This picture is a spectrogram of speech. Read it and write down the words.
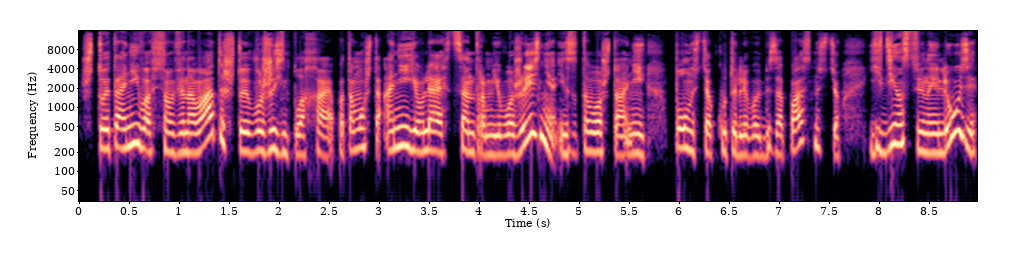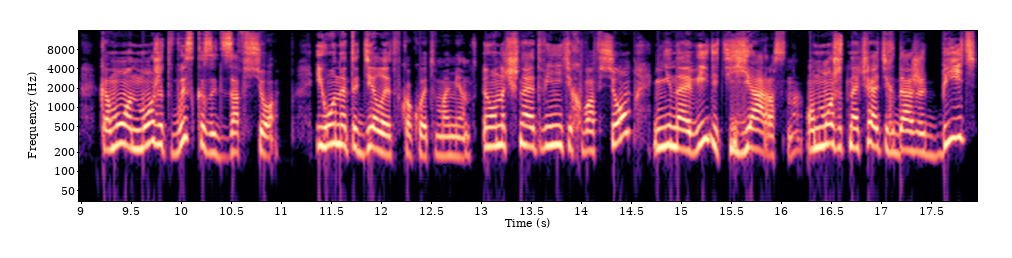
что это они во всем виноваты, что его жизнь плохая, потому что они, являясь центром его жизни, из-за того, что они полностью окутали его безопасностью, единственные люди, кому он может высказать за все. И он это делает в какой-то момент. И он начинает винить их во всем, ненавидеть яростно. Он может начать их даже бить,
